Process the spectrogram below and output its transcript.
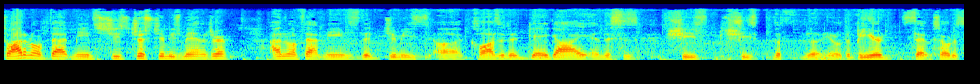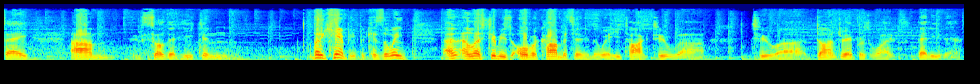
So I don't know if that means she's just Jimmy's manager I don't know if that means that Jimmy's a closeted gay guy, and this is she's she's the, the you know the beard, so, so to say, um, so that he can. But it can't be because the way, unless Jimmy's overcompensating the way he talked to uh, to uh, Don Draper's wife Betty there.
